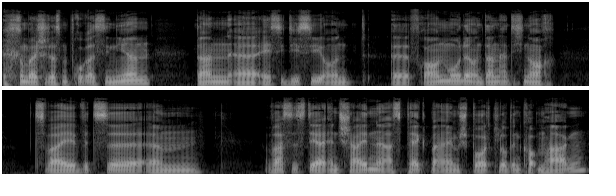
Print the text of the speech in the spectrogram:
Zum Beispiel das mit Prokrastinieren, dann äh, ACDC und äh, Frauenmode und dann hatte ich noch zwei Witze. Ähm, was ist der entscheidende Aspekt bei einem Sportclub in Kopenhagen?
